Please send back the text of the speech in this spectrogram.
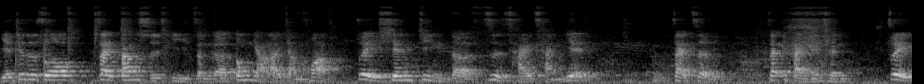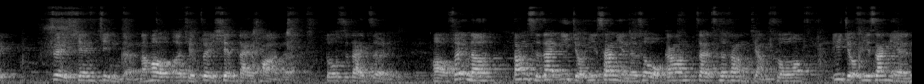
也就是说，在当时以整个东亚来讲的话，最先进的制材产业在这里，在一百年前最。最先进的，然后而且最现代化的都是在这里。好，所以呢，当时在一九一三年的时候，我刚刚在车上讲说，一九一三年，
